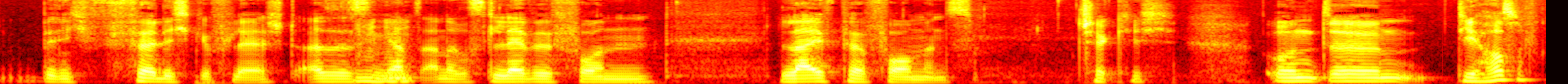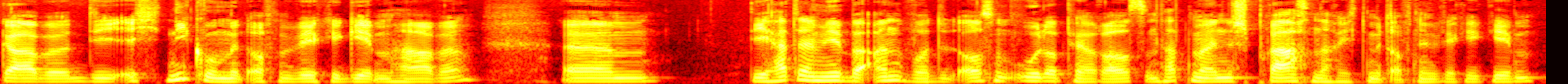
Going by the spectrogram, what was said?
bin ich völlig geflasht. Also es ist ein mhm. ganz anderes Level von Live-Performance. Check ich. Und ähm, die Hausaufgabe, die ich Nico mit auf den Weg gegeben habe, ähm, die hat er mir beantwortet aus dem Urlaub heraus und hat mir eine Sprachnachricht mit auf den Weg gegeben.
